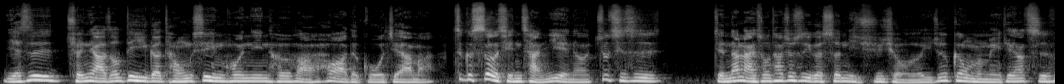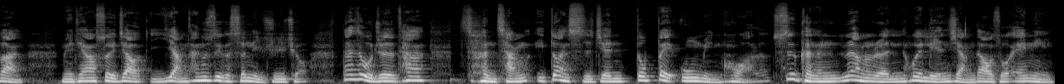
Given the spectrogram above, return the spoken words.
也是全亚洲第一个同性婚姻合法化的国家嘛。这个色情产业呢，就其实简单来说，它就是一个生理需求而已，就是跟我们每天要吃饭、每天要睡觉一样，它就是一个生理需求。但是我觉得它很长一段时间都被污名化了，是可能让人会联想到说，哎，你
